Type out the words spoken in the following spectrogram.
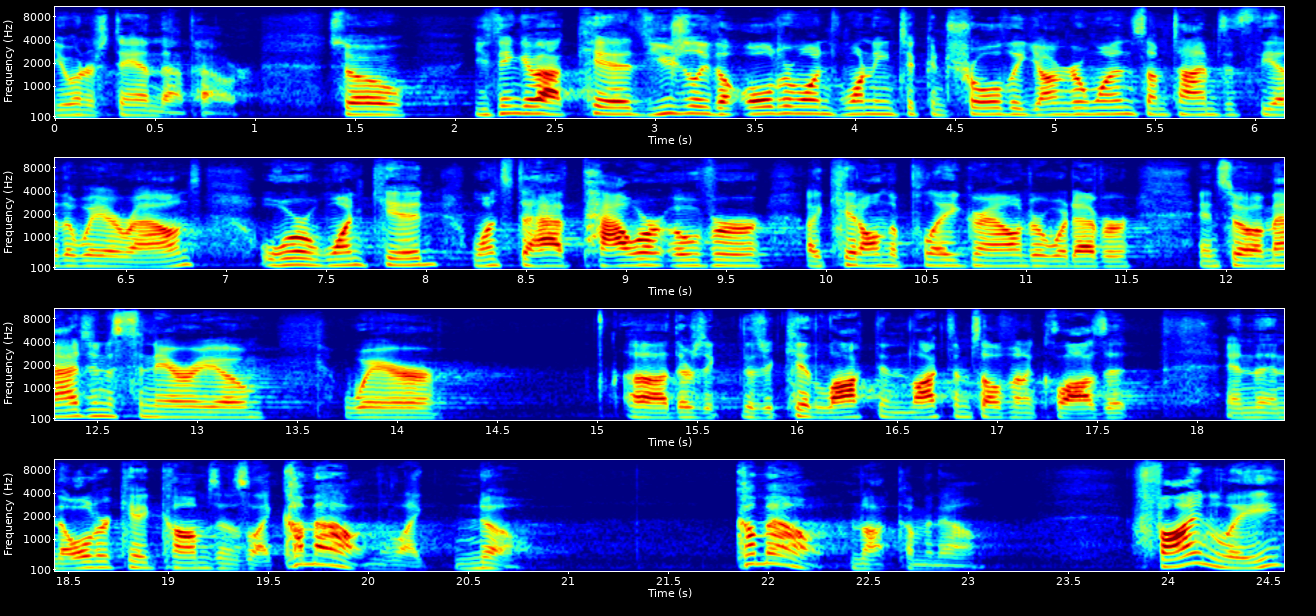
You understand that power. So you think about kids, usually the older ones wanting to control the younger ones. Sometimes it's the other way around. Or one kid wants to have power over a kid on the playground or whatever. And so imagine a scenario where uh, there's, a, there's a kid locked, in, locked himself in a closet, and then the older kid comes and is like, Come out. And they're like, No. Come out. I'm not coming out. Finally,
